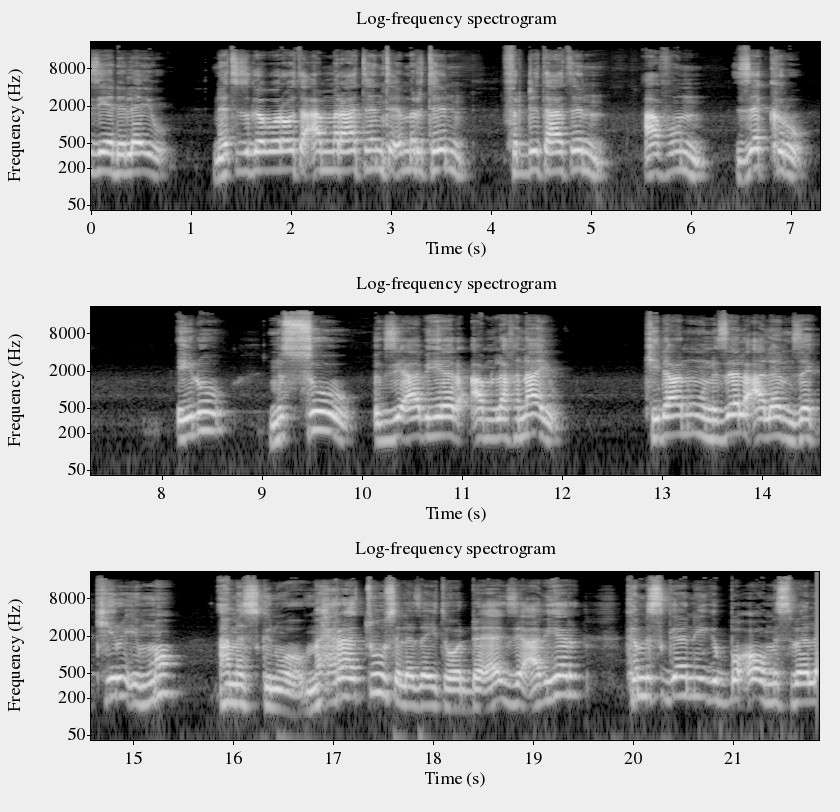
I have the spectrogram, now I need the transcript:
ግዜ ድለዩ። ነቲ ዝገበሮ ተኣምራትን ትእምርትን ፍርድታትን ኣፉን ዘክሩ ኢሉ ንሱ እግዚኣብሄር ኣምላኽና እዩ ኪዳኑ ንዘለኣለም ዘኪሩ እዩ እሞ ኣመስግንዎ ምሕረቱ ስለ ዘይተወደአ እግዚኣብሄር ክምስገን ይግብኦ ምስ በለ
